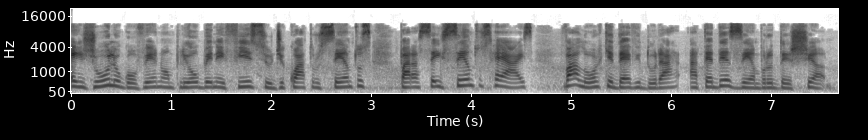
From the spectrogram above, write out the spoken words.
Em julho, o governo ampliou o benefício de 400 para 600 reais, valor que deve durar até dezembro deste ano.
